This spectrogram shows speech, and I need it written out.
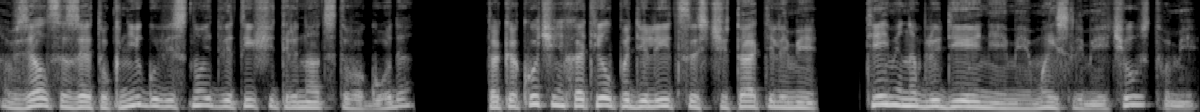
взялся за эту книгу весной 2013 года, так как очень хотел поделиться с читателями теми наблюдениями, мыслями и чувствами,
